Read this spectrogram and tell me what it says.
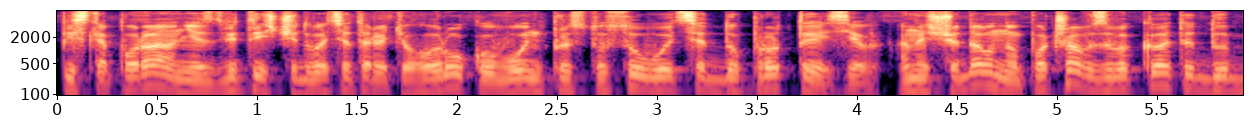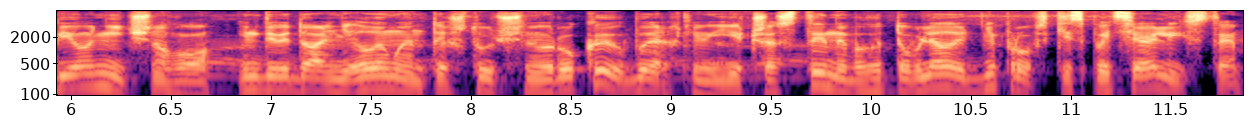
Після поранення з 2023 року воїн пристосовується до протезів, а нещодавно почав звикати до біонічного. Індивідуальні елементи штучної руки верхньої її частини виготовляли дніпровські спеціалісти.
